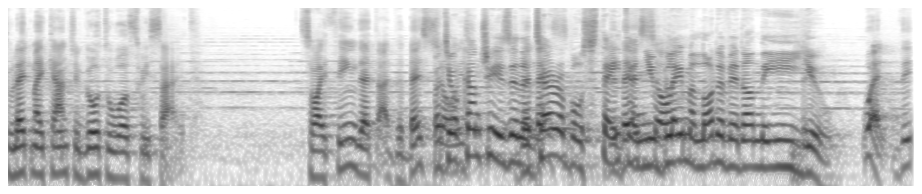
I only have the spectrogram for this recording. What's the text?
to let my country go towards suicide. So I think that at the best But choice, your country is in a best, terrible state and you blame a lot of it on the EU. The, well, the,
